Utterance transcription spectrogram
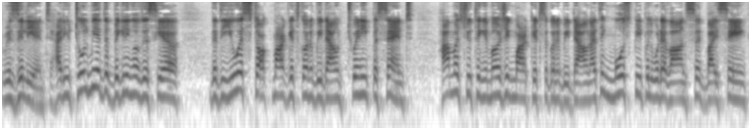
resilient. Had you told me at the beginning of this year that the US stock market's going to be down 20%, how much do you think emerging markets are going to be down? I think most people would have answered by saying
